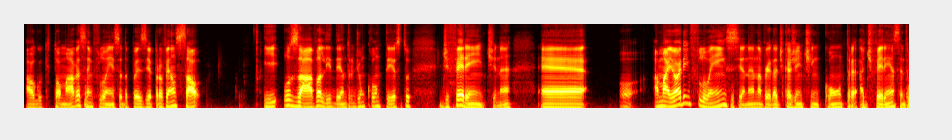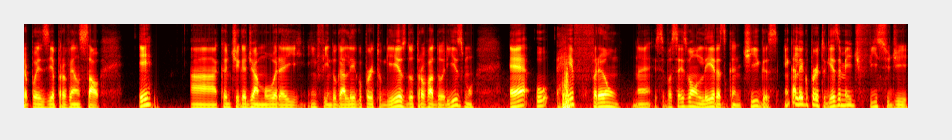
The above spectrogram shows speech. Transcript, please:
algo que tomava essa influência da poesia provençal e usava ali dentro de um contexto diferente, né? É, a maior influência, né, na verdade, que a gente encontra, a diferença entre a poesia provençal e a cantiga de amor aí, enfim, do galego português, do trovadorismo, é o refrão, né? E se vocês vão ler as cantigas, em galego português é meio difícil de,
